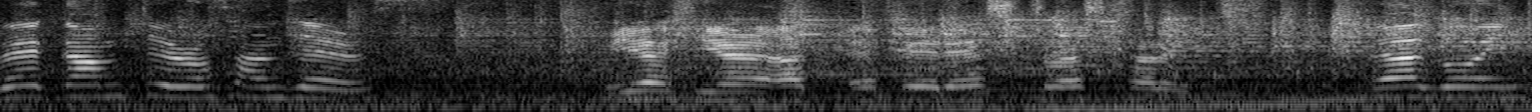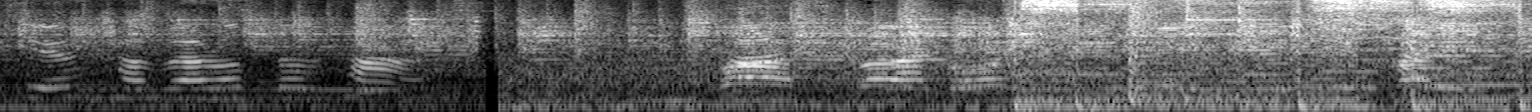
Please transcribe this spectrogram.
Welcome to Los Angeles. We are here at FLS Trust College. We are going to have a lot of fun. First, we're going to Paris.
